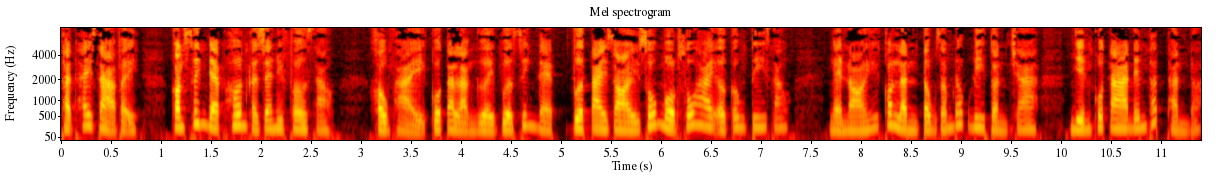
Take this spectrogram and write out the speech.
Thật hay giả vậy? Còn xinh đẹp hơn cả Jennifer sao? Không phải cô ta là người vừa xinh đẹp, vừa tài giỏi số 1, số 2 ở công ty sao? Nghe nói có lần Tổng Giám Đốc đi tuần tra, nhìn cô ta đến thất thần đó.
